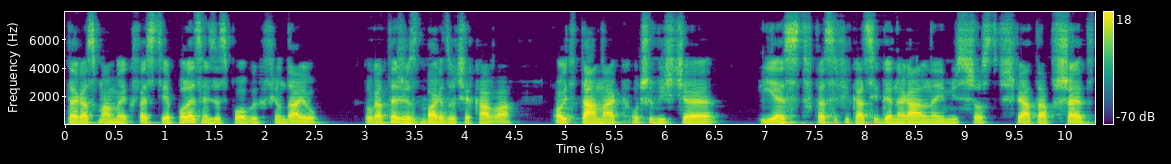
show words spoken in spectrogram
Teraz mamy kwestię poleceń zespołowych w Hyundaiu, która też jest bardzo ciekawa. Oit Tanak oczywiście jest w klasyfikacji generalnej Mistrzostw Świata przed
